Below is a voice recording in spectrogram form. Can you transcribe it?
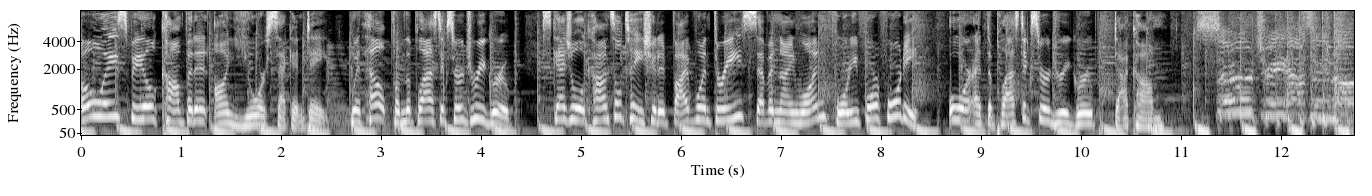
Always feel confident on your second date. With help from the Plastic Surgery Group, schedule a consultation at 513-791-4440 or at theplasticsurgerygroup.com. Surgery has an art.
